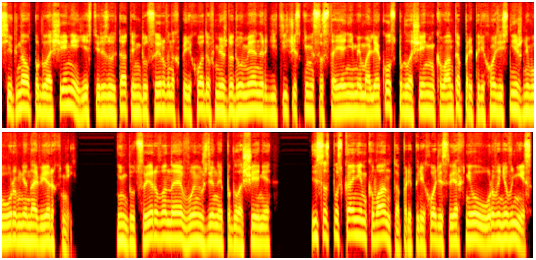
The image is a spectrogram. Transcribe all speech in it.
Сигнал поглощения есть результат индуцированных переходов между двумя энергетическими состояниями молекул с поглощением кванта при переходе с нижнего уровня на верхний. Индуцированное вынужденное поглощение и со спусканием кванта при переходе с верхнего уровня вниз.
